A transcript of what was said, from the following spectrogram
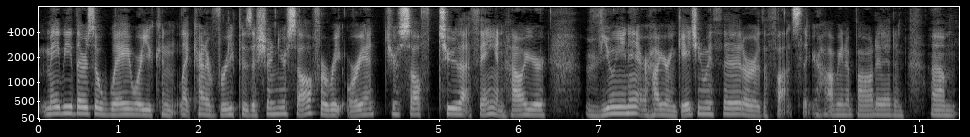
maybe there's a way where you can like kind of reposition yourself or reorient yourself to that thing and how you're viewing it or how you're engaging with it or the thoughts that you're having about it. And um,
